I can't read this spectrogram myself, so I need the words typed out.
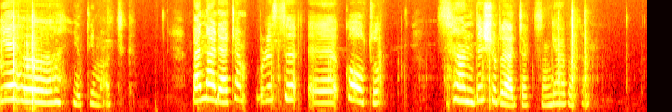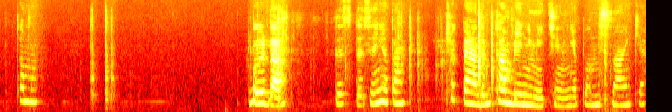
Yuhu. Yatayım azıcık. Ben nerede yatacağım? Burası e, koltuk. Sen de şurada yatacaksın. Gel bakalım. Tamam. Burada. Burası da senin yatağın. Çok beğendim. Tam benim için yapılmış sanki.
